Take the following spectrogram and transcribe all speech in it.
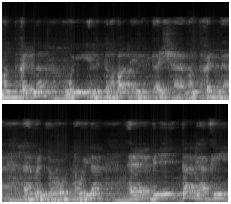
منطقتنا والاضطرابات اللي بتعيشها منطقتنا منذ عهود طويلة بترجع في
